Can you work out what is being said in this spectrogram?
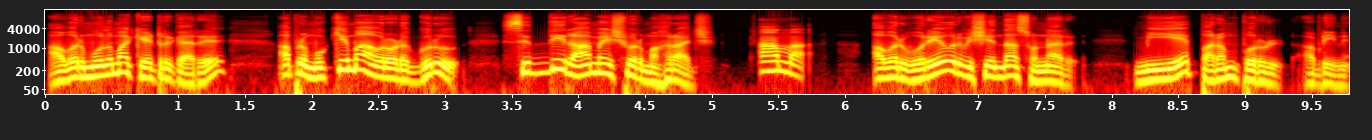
அவர் மூலமா கேட்டிருக்காரு. அப்புறம் முக்கியமா அவரோட குரு சித்தி ராமேஸ்வர் மகாராஜ். ஆமா. அவர் ஒரே ஒரு விஷயம்தான் சொன்னாரு. மீயே பரம்பொருள் அப்படின்னு.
